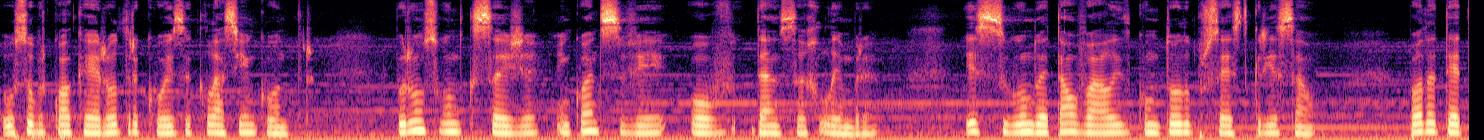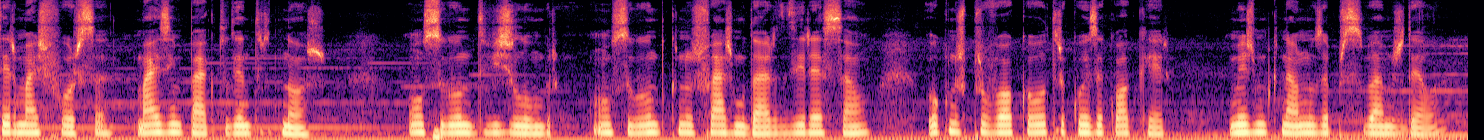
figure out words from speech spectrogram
ou sobre qualquer outra coisa que lá se encontre por um segundo que seja, enquanto se vê, ouve, dança, relembra. Esse segundo é tão válido como todo o processo de criação. Pode até ter mais força, mais impacto dentro de nós. Um segundo de vislumbre, um segundo que nos faz mudar de direção ou que nos provoca outra coisa qualquer, mesmo que não nos apercebamos dela.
